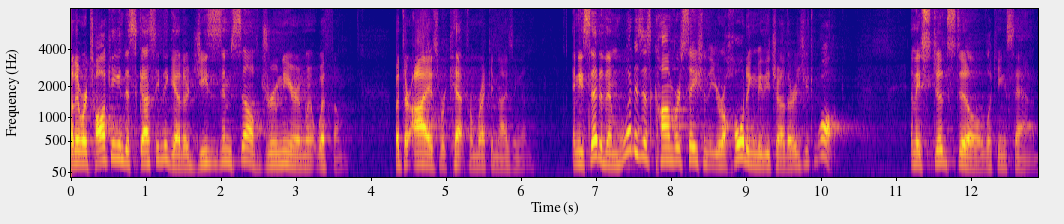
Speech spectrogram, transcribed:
While they were talking and discussing together, Jesus himself drew near and went with them. But their eyes were kept from recognizing him. And he said to them, What is this conversation that you're holding with each other as you walk? And they stood still, looking sad.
